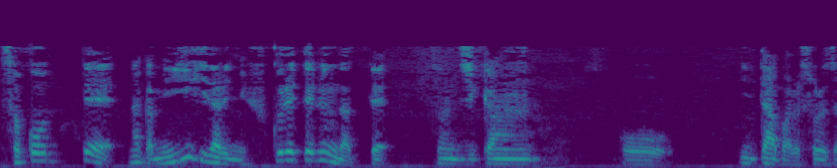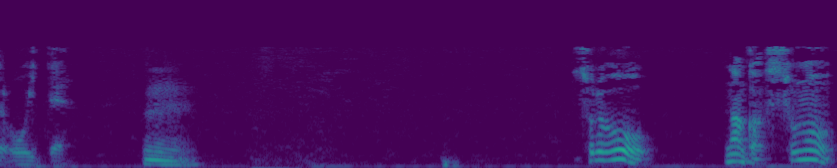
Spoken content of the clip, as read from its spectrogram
そこって、なんか右左に膨れてるんだって。その時間、こう、インターバルそれぞれ置いて。うん。それを、なんかその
